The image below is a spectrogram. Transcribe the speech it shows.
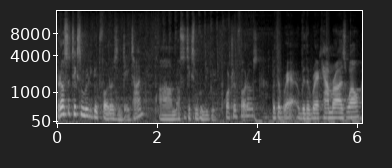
But also takes some really good photos in daytime. Um, also takes some really good portrait photos with a rare with a rear camera as well,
